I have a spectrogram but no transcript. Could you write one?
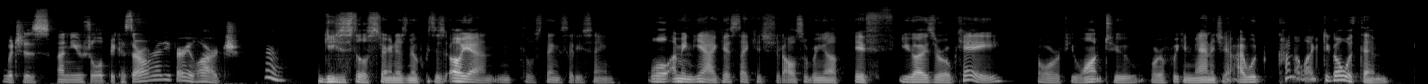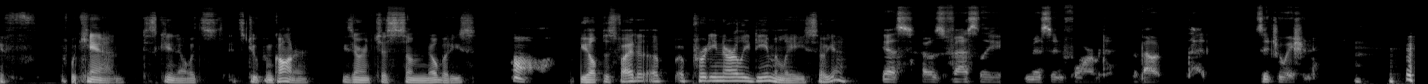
which is unusual because they're already very large. Guiche is still staring at his notebook. Says, "Oh yeah, those things that he's saying." Well, I mean, yeah, I guess I could, should also bring up if you guys are okay, or if you want to, or if we can manage it. I would kind of like to go with them if if we can. Just, you know, it's it's Dupe and Connor. These aren't just some nobodies. Oh, You helped us fight a, a, pretty gnarly demon lady, so yeah. yes, I was vastly misinformed about that situation.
